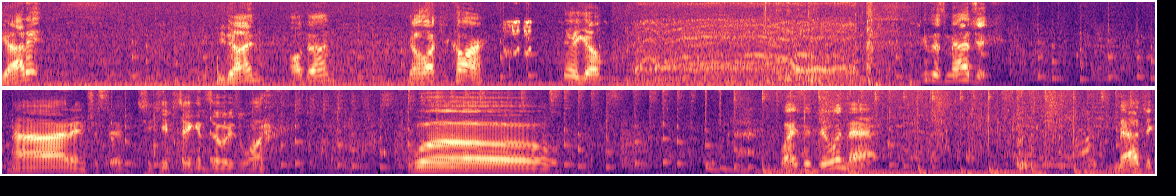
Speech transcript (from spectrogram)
Got it? You done? All done? Gotta lock your car. There you go. Look at this magic. Not interested. She keeps taking Zoe's water. Whoa. Why is it doing that? It's magic.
